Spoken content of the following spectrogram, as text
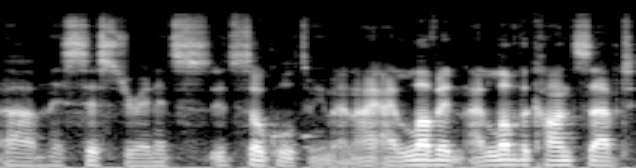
um, his sister, and it's it's so cool to me, man. I, I love it. I love the concept,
